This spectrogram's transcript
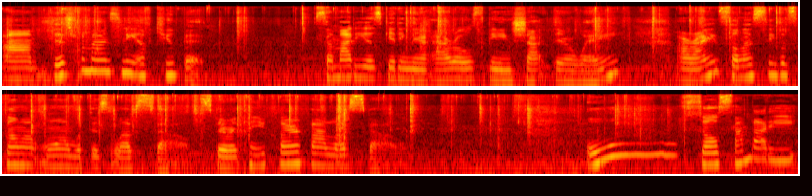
Um, this reminds me of Cupid. Somebody is getting their arrows being shot their way. All right, so let's see what's going on with this love spell. Spirit, can you clarify love spell? Ooh, so somebody,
